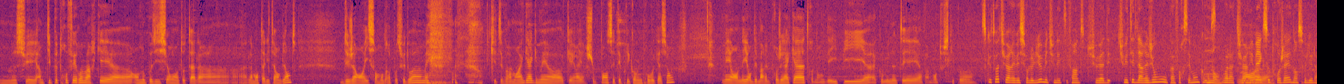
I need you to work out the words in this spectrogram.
me suis un petit peu trop fait remarquer en opposition totale à la mentalité ambiante déjà en haïssant mon drapeau suédois, mais qui était vraiment un gag, mais euh, qui, je pense, était pris comme une provocation. Mais en ayant démarré le projet A4, donc des hippies, euh, communauté, enfin bon, tout ce qui peut. Euh. Est-ce que toi, tu es arrivé sur le lieu, mais tu, enfin, tu, as tu étais de la région ou pas forcément? Comment Non. Voilà, tu es arrivé avec ce projet dans ce lieu-là?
